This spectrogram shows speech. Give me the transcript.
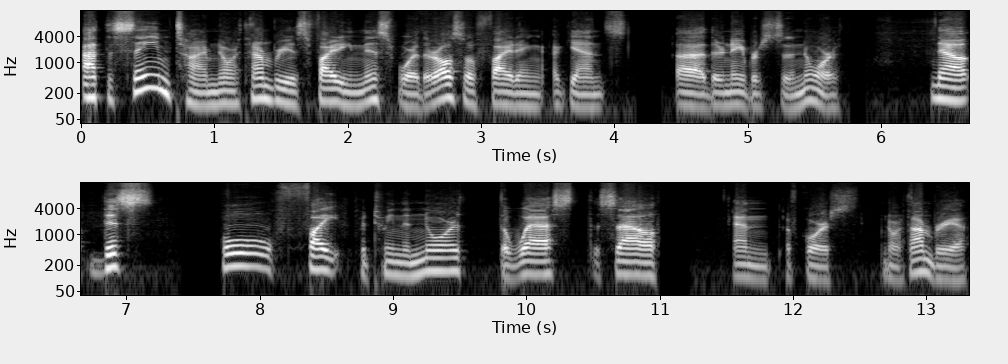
At the same time, Northumbria is fighting this war. They're also fighting against uh, their neighbors to the north. Now, this whole fight between the north, the west, the south, and of course Northumbria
